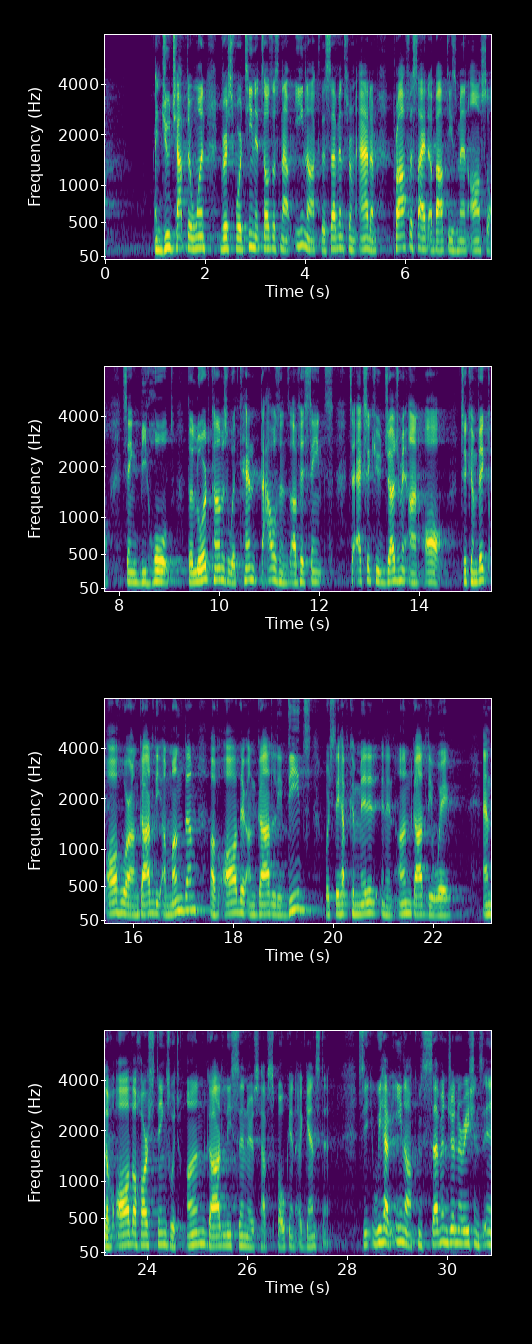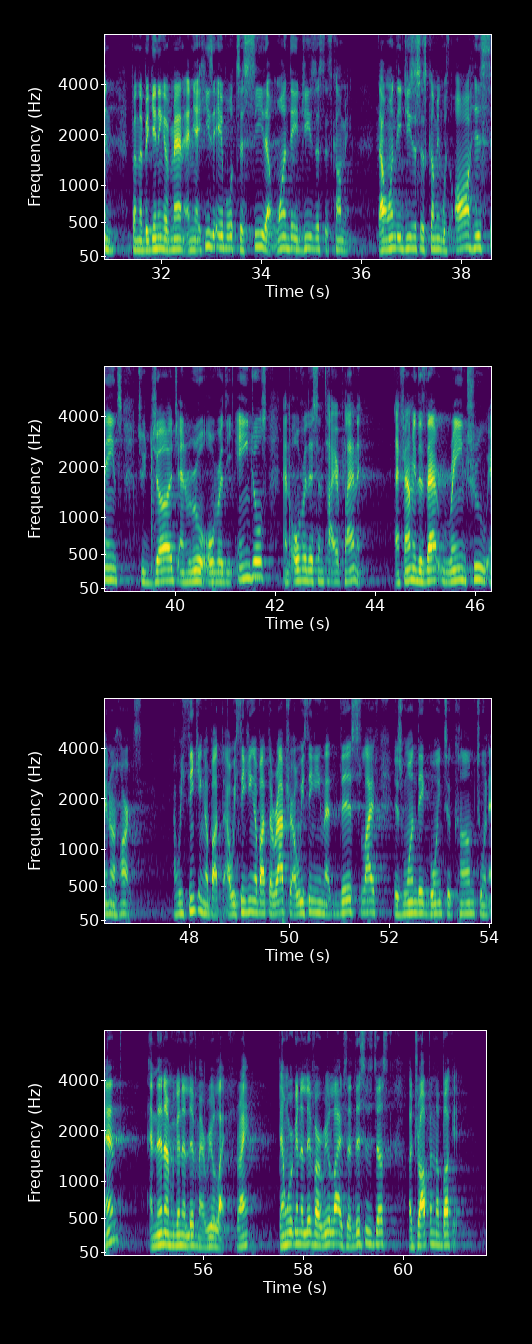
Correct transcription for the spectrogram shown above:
In Jude chapter 1, verse 14, it tells us now Enoch, the seventh from Adam, prophesied about these men also, saying, Behold, the Lord comes with ten thousands of his saints to execute judgment on all, to convict all who are ungodly among them of all their ungodly deeds which they have committed in an ungodly way, and of all the harsh things which ungodly sinners have spoken against him. See, we have Enoch who's seven generations in from the beginning of man, and yet he's able to see that one day Jesus is coming. That one day Jesus is coming with all his saints to judge and rule over the angels and over this entire planet. And family, does that reign true in our hearts? Are we thinking about that? Are we thinking about the rapture? Are we thinking that this life is one day going to come to an end and then I'm going to live my real life, right? Then we're going to live our real lives. That this is just a drop in the bucket.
